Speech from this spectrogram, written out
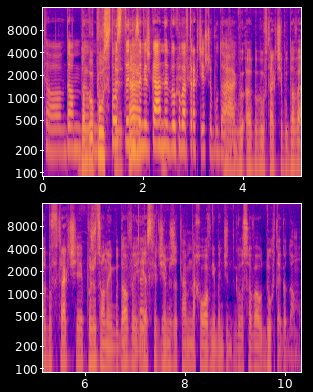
to dom, Dom był pusty, pusty tak. niezamieszkany, był chyba w trakcie jeszcze budowy. Tak, był, albo był w trakcie budowy, albo w trakcie porzuconej budowy. I ja Tak. stwierdziłem, że tam na Hołownię będzie głosował duch tego domu.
